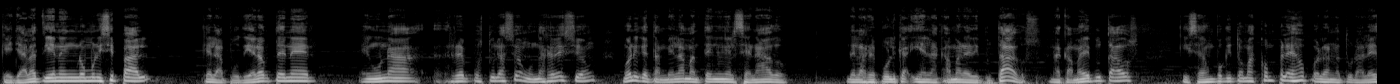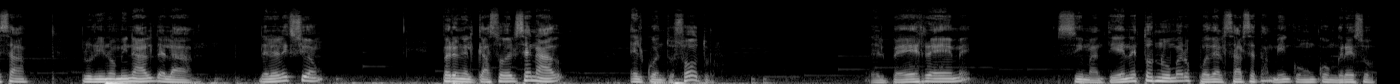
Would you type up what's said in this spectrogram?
que ya la tiene en lo municipal, que la pudiera obtener en una repostulación, una reelección, bueno, y que también la mantenga en el Senado de la República y en la Cámara de Diputados. En la Cámara de Diputados quizás es un poquito más complejo por la naturaleza plurinominal de la, de la elección, pero en el caso del Senado, el cuento es otro. El PRM, si mantiene estos números, puede alzarse también con un Congreso,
